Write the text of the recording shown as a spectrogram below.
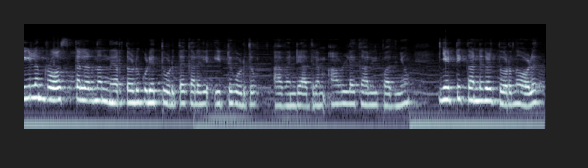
ഇളം റോസ് കലർന്ന നിറത്തോടു കൂടിയ തുടുത്ത കലയിൽ ഇട്ട് കൊടുത്തു. അവന്റെ അതിരം അവളുടെ കാലിൽ പതിഞ്ഞു. ഞെട്ടിക്കണ്ണുകൾ തുറന്നു അവൾ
